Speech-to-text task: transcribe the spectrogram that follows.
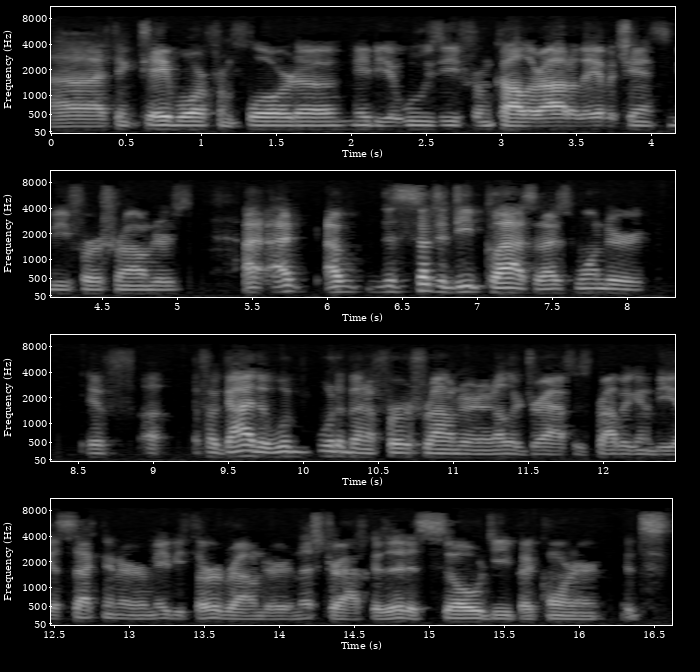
Uh, I think Tabor from Florida, maybe Awuzie from Colorado, they have a chance to be first rounders. I, I, I this is such a deep class that I just wonder if uh, if a guy that would would have been a first rounder in another draft is probably going to be a second or maybe third rounder in this draft because it is so deep at corner. It's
